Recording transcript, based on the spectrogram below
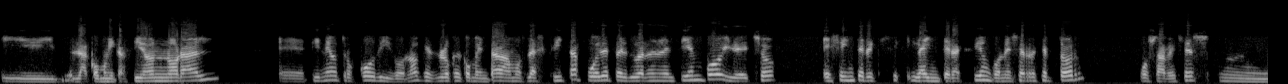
y la comunicación oral eh, tiene otro código, ¿no? Que es lo que comentábamos. La escrita puede perdurar en el tiempo y de hecho esa la interacción con ese receptor pues a veces mm,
